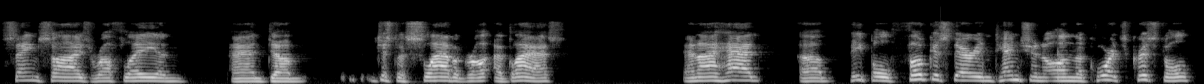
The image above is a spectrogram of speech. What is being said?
same size roughly, and and um, just a slab of, glass, and I had uh, people focus their intention on the quartz crystal,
